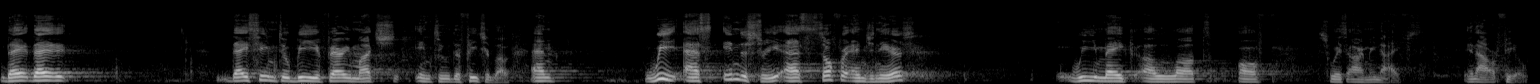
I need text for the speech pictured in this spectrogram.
they, they, they seem to be very much into the feature bloat. And we as industry, as software engineers, we make a lot of Swiss Army knives in our field.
